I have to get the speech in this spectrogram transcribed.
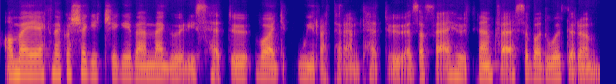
amelyeknek a segítségével megőrizhető, vagy újra teremthető ez a felhőtlen, felszabadult öröm.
